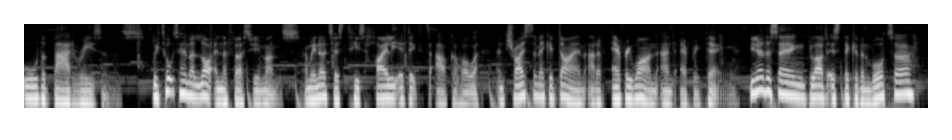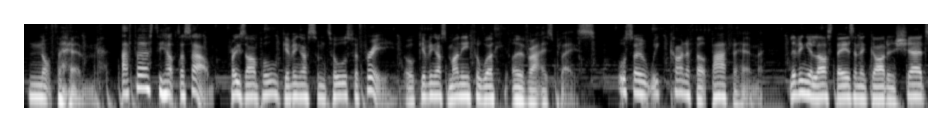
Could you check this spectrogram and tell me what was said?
all the bad reasons. We talked to him a lot in the first few months, and we noticed he's highly addicted to alcohol and tries to make a dime out of everyone and everything. You know the saying, blood is thicker than water? Not for him. At first, he helped us out, for example, giving us some tools for free, or giving us money for working over at his place. Also, we kind of felt bad for him. Living your last days in a garden shed,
